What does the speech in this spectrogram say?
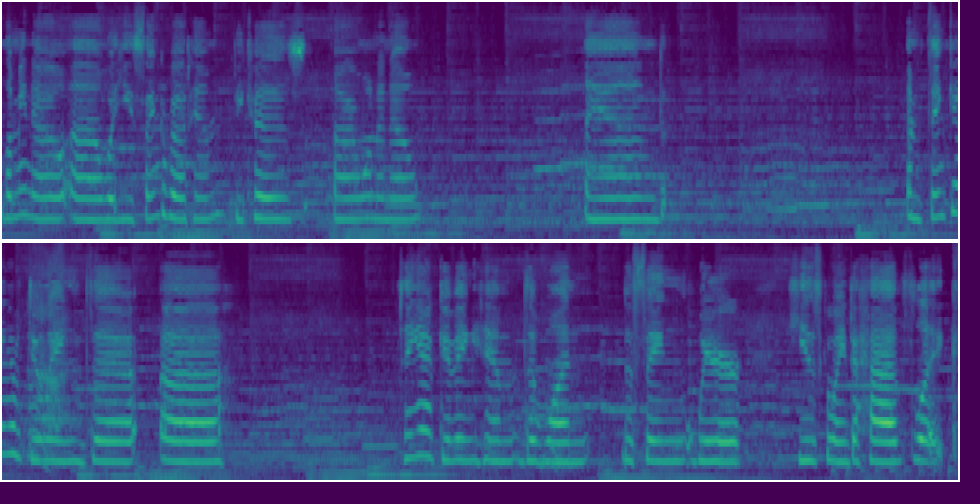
Let me know uh, what you think about him because I want to know. And I'm thinking of doing the, uh, thinking of giving him the one, the thing where he's going to have like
